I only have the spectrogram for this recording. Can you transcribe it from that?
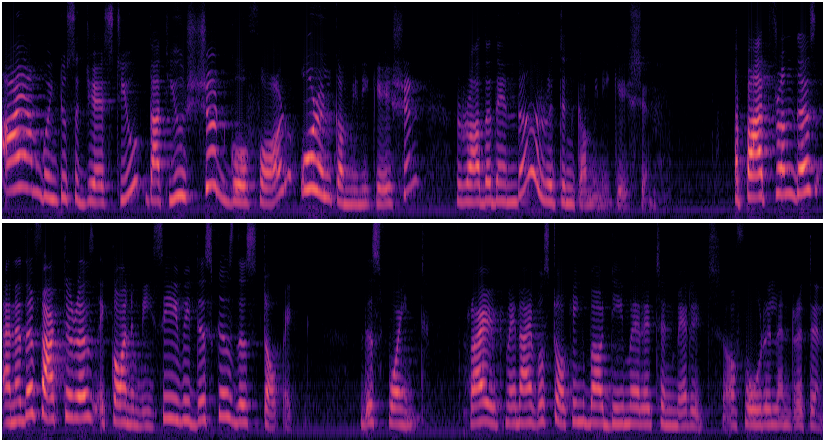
I am going to suggest you that you should go for oral communication rather than the written communication. Apart from this another factor is economy. See we discussed this topic, this point right when I was talking about demerits and merits of oral and written.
